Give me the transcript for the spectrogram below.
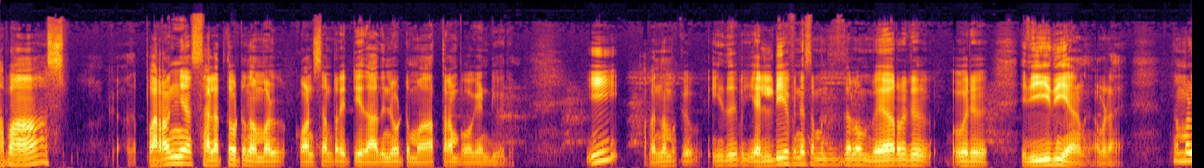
അപ്പോൾ ആ പറഞ്ഞ സ്ഥലത്തോട്ട് നമ്മൾ കോൺസെൻട്രേറ്റ് ചെയ്ത് അതിനോട്ട് മാത്രം പോകേണ്ടി വരും. ഈ അപ്പം നമുക്ക് ഇത് എൽ ഡി എഫിനെ സംബന്ധിച്ചിടത്തോളം വേറൊരു ഒരു രീതിയാണ് അവിടെ. നമ്മൾ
